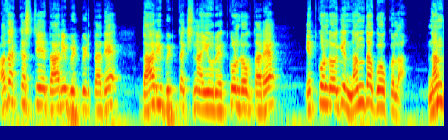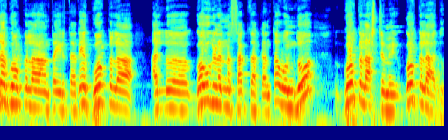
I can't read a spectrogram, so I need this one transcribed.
ಅದಕ್ಕಷ್ಟೇ ದಾರಿ ಬಿಟ್ಬಿಡ್ತದೆ. ದಾರಿ ಬಿಟ್ಟ ತಕ್ಷಣ ಇವರು ಎತ್ಕೊಂಡು ಹೋಗ್ತಾರೆ. ಎತ್ಕೊಂಡು ಹೋಗಿ ನಂದ ಗೋಕುಲ ನಂದ ಗೋಕುಲ ಅಂತ ಇರ್ತದೆ. ಗೋಕುಲ ಅಲ್ಲಿ ಗೋವುಗಳನ್ನು ಸಾಕ್ತಕ್ಕಂಥ ಒಂದು ಗೋಕುಲಾಷ್ಟಮಿ, ಗೋಕುಲ ಅದು.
